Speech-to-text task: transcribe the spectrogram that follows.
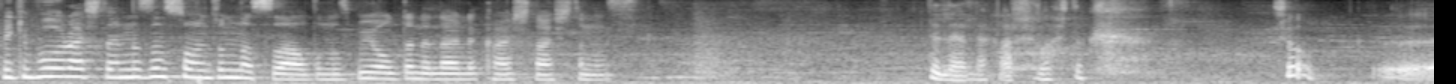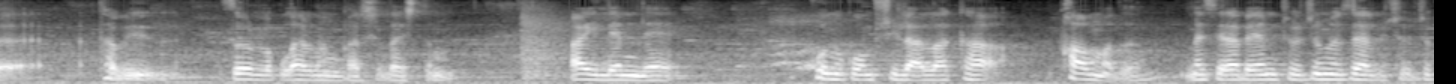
Peki bu uğraşlarınızın sonucunu nasıl aldınız? Bu yolda nelerle karşılaştınız? Dilerle karşılaştık. Çok e, tabii zorluklardan karşılaştım. Ailemle, konu komşuyla alaka kalmadı. Mesela benim çocuğum özel bir çocuk.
